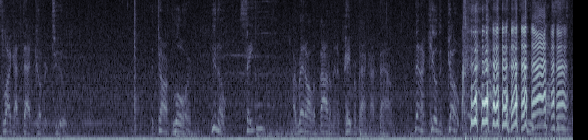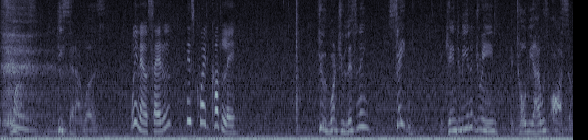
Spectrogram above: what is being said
So I got that covered too. The Dark Lord, you know, Satan. I read all about him in a paperback I found. Then I killed a goat. The baddest dude in the Los Angeles swamps. He said I was. we know Satan. He's quite cuddly. Dude, weren't you listening? Satan! He came to me in a dream and told me I was awesome.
